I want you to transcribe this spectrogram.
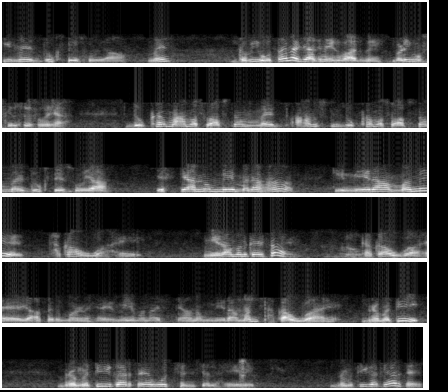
कि मैं दुख से सोया। मैं कभी होता है ना जागने के बाद में बड़ी मुश्किल से सोया। दुखम आम अस्वापसम मैं अहम दुखम अस्वापसम मैं दुख से सोया। स्त्यानम में मन कि मेरा मन थका हुआ है। मेरा मन कैसा है? थका हुआ है या अकर्मण है मैं मना स्त्यानम मेरा मन थका हुआ है। भ्रमति भ्रमति का अर्थ है वो चंचल है। भ्रमति का क्या अर्थ है?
